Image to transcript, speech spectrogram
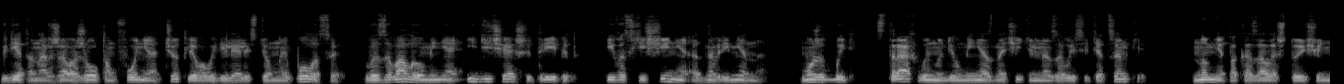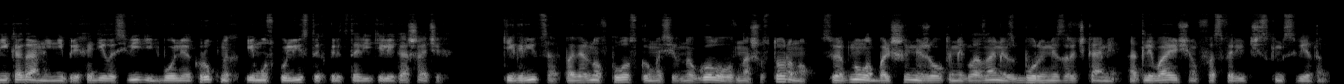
где-то на ржаво-желтом фоне отчетливо выделялись темные полосы, вызывала у меня и дичайший трепет, и восхищение одновременно. Может быть, страх вынудил меня значительно завысить оценки, но мне показалось, что еще никогда мне не приходилось видеть более крупных и мускулистых представителей кошачьих. Тигрица, повернув плоскую массивную голову в нашу сторону, сверкнула большими желтыми глазами с бурыми зрачками, отливающим фосфорическим светом,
